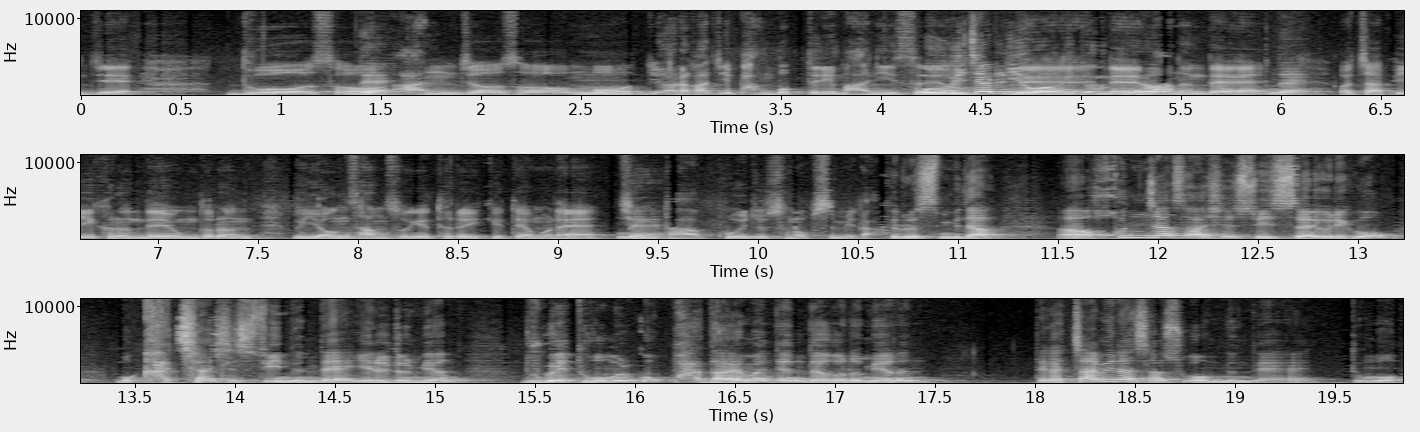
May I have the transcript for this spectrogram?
이제 누워서 네. 앉아서 뭐 여러 가지 방법들이 많이 있어요. 뭐 의자를 네, 이용하기도 네, 하고요. 많은데 네. 어차피 그런 내용들은 그 영상 속에 들어있기 때문에 지금 네. 다 보여줄 수는 없습니다. 그렇습니다. 아, 혼자서 하실 수 있어요. 그리고 뭐 같이 하실 수도 있는데 예를 들면 누구의 도움을 꼭 받아야만 된다 그러면은 내가 짬이라서 할 수가 없는데 또 뭐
